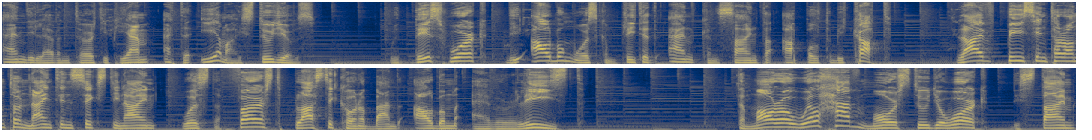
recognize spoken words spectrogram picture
and 11.30 pm at the EMI studios. With this work, the album was completed and consigned to Apple to be cut. Live Peace in Toronto 1969 was the first Plastic Ono Band album ever released. Tomorrow we'll have more studio work, this time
